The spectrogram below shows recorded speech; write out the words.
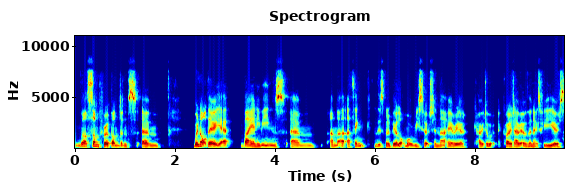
well, some for abundance. Um, we're not there yet by any means, um, and I think there's going to be a lot more research in that area carried out, carried out over the next few years.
